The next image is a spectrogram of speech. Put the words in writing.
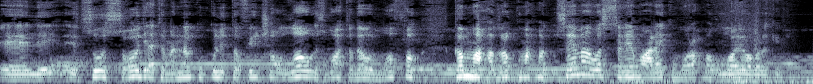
للسوق السعودي. أتمنى لكم كل التوفيق إن شاء الله. واسبوع تداول موفق كان مع حضراتكم أحمد أسامة. والسلام عليكم ورحمة الله وبركاته.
